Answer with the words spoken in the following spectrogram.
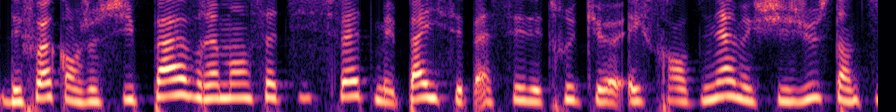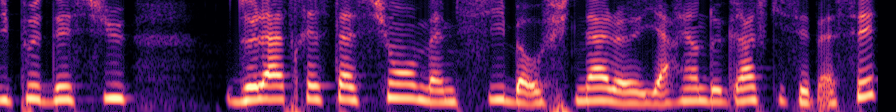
des fois quand je suis pas vraiment satisfaite, mais pas il s'est passé des trucs euh, extraordinaires, mais que je suis juste un petit peu déçue de la prestation, même si bah, au final il n'y a rien de grave qui s'est passé,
